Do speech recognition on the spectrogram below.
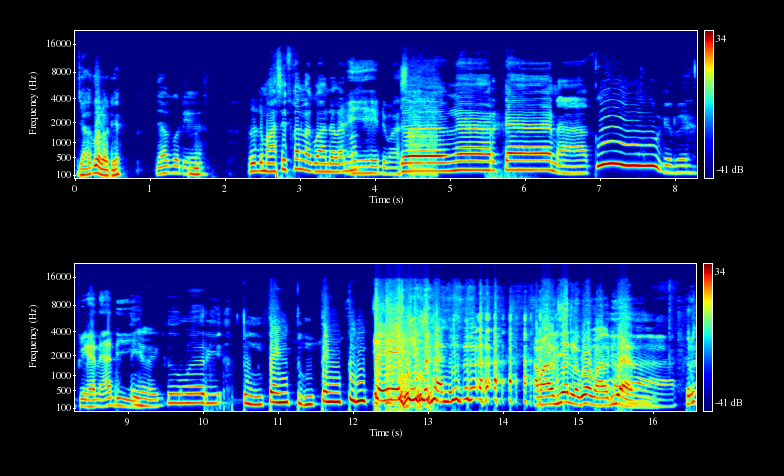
Jago loh dia. Jago dia. Lu udah masif kan lagu andalan lu? Iya, udah. Dengarkan aku gitu. Pilihan Adi. Iya, aku meri tung teng tung teng tung teng. Kan itu. Sama Aldian lo, gue sama Aldian. Ah. Terus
